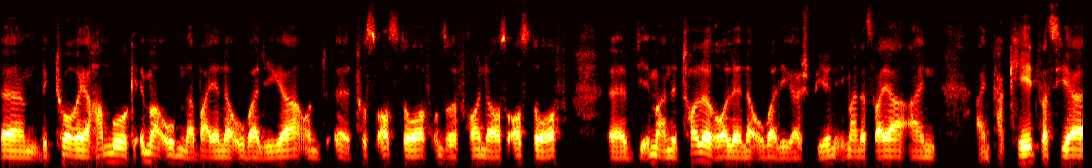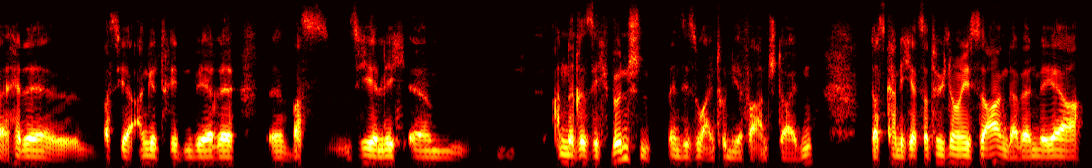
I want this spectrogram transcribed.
ähm, Viktoria Hamburg immer oben dabei in der Oberliga und äh, TUS Ostdorf, unsere Freunde aus Ostdorf, äh, die immer eine tolle Rolle in der Oberliga spielen. Ich meine, das war ja ein, ein Paket, was hier hätte, was hier angetreten wäre, äh, was sicherlich ähm, andere sich wünschen, wenn sie so ein Turnier veranstalten. Das kann ich jetzt natürlich noch nicht sagen. Da werden wir ja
